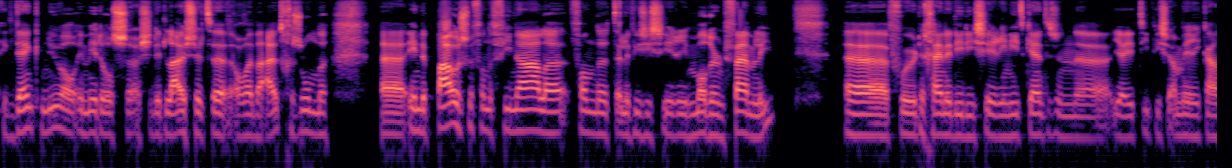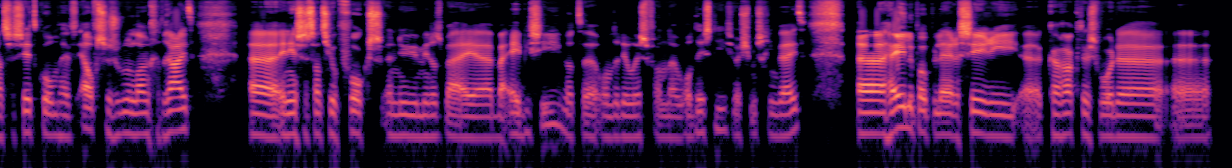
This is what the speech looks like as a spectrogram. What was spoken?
ik denk nu al inmiddels, als je dit luistert, al hebben uitgezonden. in de pauze van de finale van de televisieserie Modern Family. Voor degene die die serie niet kent, is een ja, je typische Amerikaanse sitcom. Heeft elf seizoenen lang gedraaid. Uh, in eerste instantie op Fox en nu inmiddels bij, uh, bij ABC, wat uh, onderdeel is van Walt Disney, zoals je misschien weet. hele populaire serie. karakters worden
